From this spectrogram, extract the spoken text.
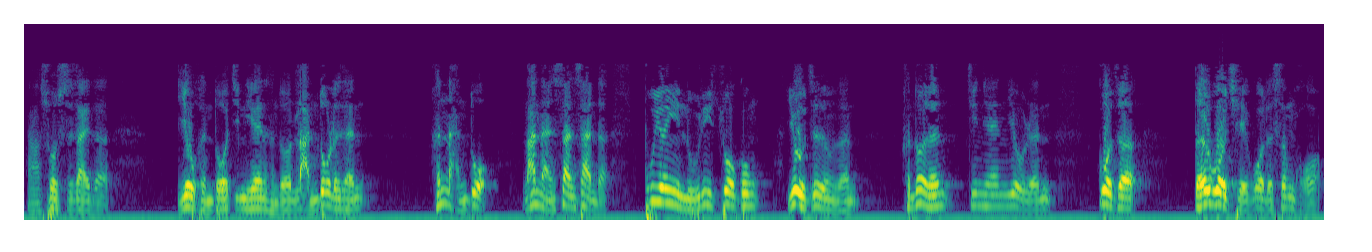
啊，说实在的，也有很多今天很多懒惰的人，很懒惰、懒懒散散的，不愿意努力做工，也有这种人。很多人今天也有人过着得过且过的生活，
